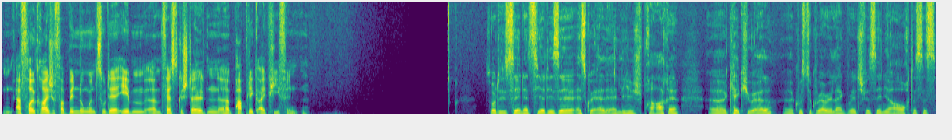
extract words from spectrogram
hm, erfolgreiche Verbindungen zu der eben ähm, festgestellten äh, Public IP finden. So, Sie sehen jetzt hier diese SQL-ähnliche Sprache, äh, KQL, äh, Custom Query Language. Wir sehen ja auch, dass es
